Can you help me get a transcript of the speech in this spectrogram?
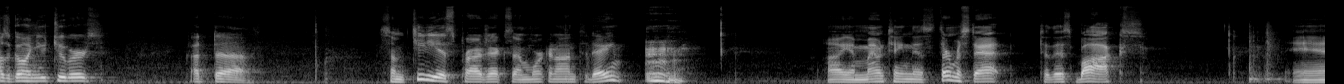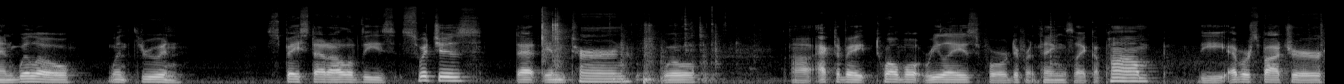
How's it going, YouTubers? Got uh, some tedious projects I'm working on today. I am mounting this thermostat to this box, and Willow went through and spaced out all of these switches that in turn will uh, activate 12 volt relays for different things like a pump, the Eberspacher,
